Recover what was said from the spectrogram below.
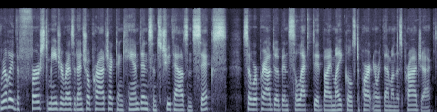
really the first major residential project in Camden since 2006. So we're proud to have been selected by Michaels to partner with them on this project.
